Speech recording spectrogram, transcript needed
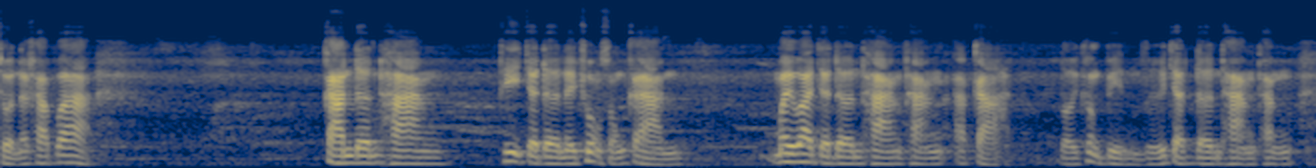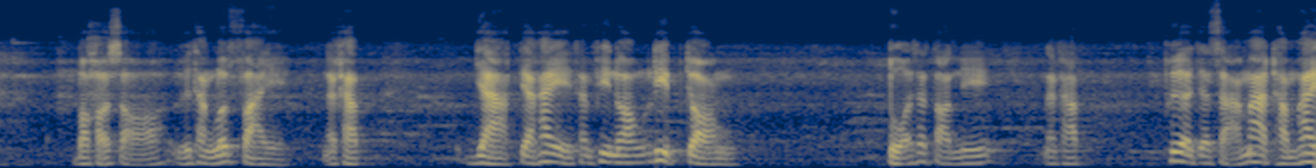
ชนนะครับว่า การเดินทางที่จะเดินในช่วงสงการ ไม่ว่าจะเดินทางทางอากาศ โดยเครื่องบิน หรือจะเดินทางทางบขสหรือทางรถไฟนะครับ อยากจะให้ท่านพี่น้องรีบจองตั๋วซะตอนนี้นะครับ เพื่อจะสามารถทำให้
